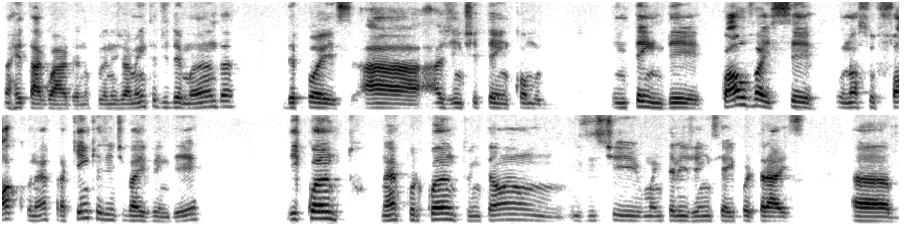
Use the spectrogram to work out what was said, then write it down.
na retaguarda, no planejamento de demanda, depois a, a gente tem como entender qual vai ser o nosso foco, né, para quem que a gente vai vender e quanto, né, por quanto. Então, existe uma inteligência aí por trás uh,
